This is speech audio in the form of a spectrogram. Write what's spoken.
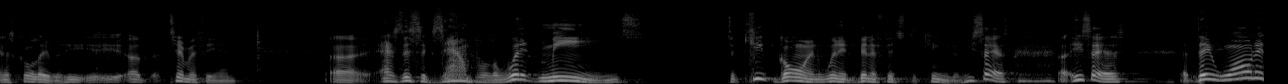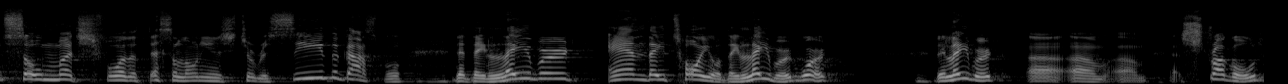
and his co-laborers, he, he uh, Timothy, and uh, as this example of what it means to keep going when it benefits the kingdom. He says, uh, he says, they wanted so much for the Thessalonians to receive the gospel that they labored and they toiled. They labored, worked. They labored, uh, um, um, struggled,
